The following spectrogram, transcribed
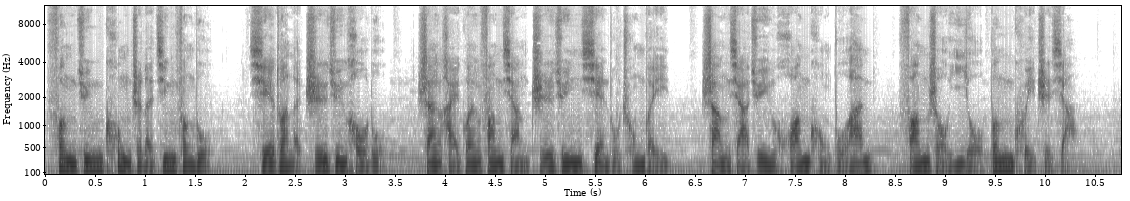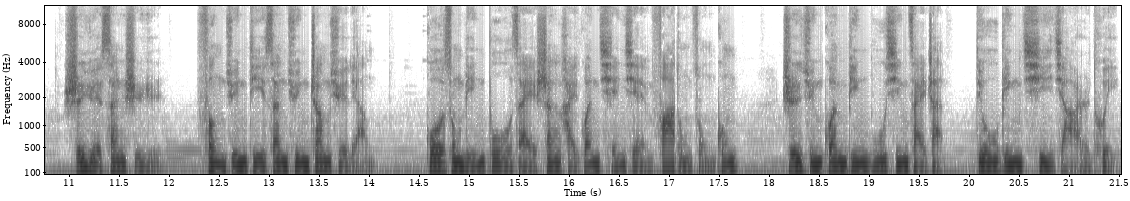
奉军控制了京凤路，切断了直军后路，山海关方向直军陷入重围，上下军惶恐不安，防守已有崩溃之象。十月三十日。奉军第三军张学良、郭松龄部在山海关前线发动总攻，直军官兵无心再战，丢兵弃甲而退。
